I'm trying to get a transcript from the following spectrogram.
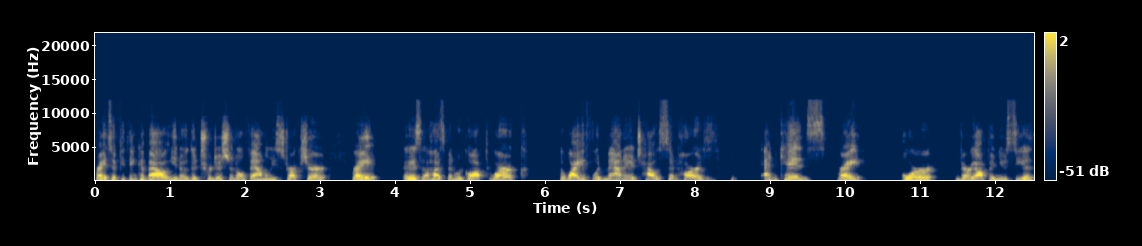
right? So if you think about, you know, the traditional family structure, right, is the husband would go off to work, the wife would manage house and hearth and kids, right? Or very often you see a,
